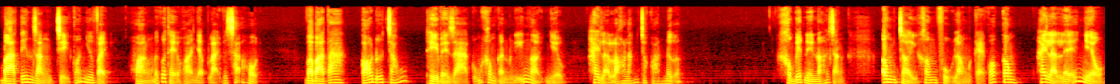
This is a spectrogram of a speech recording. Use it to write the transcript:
Bà tin rằng chỉ có như vậy, hoàng mới có thể hòa nhập lại với xã hội. Và bà ta có đứa cháu thì về già cũng không cần nghĩ ngợi nhiều hay là lo lắng cho con nữa. Không biết nên nói rằng, ông trời không phụ lòng kẻ có công hay là lễ nhiều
